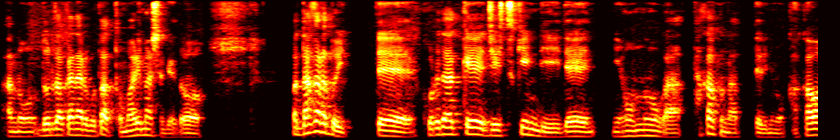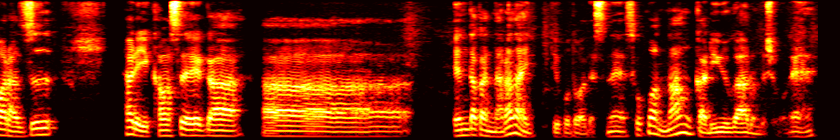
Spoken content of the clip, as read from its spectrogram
あの、ドル高になることは止まりましたけど、まあ、だからといって、これだけ実質金利で日本の方が高くなっているにもかかわらず、やはり為替が、あ円高にならないっていうことはですね、そこは何か理由があるんでしょうね。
